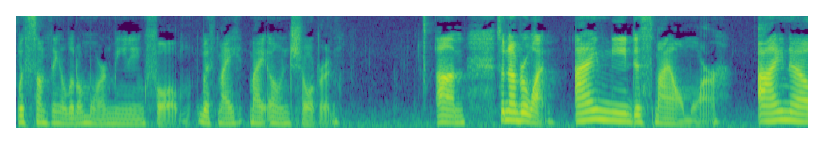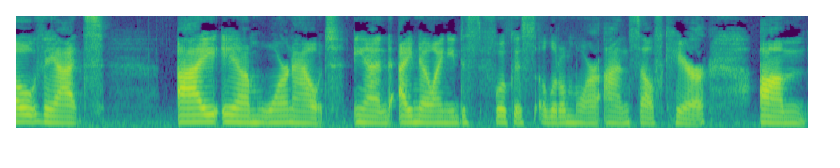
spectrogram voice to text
with something a little more meaningful with my my own children. Um, so, number one, I need to smile more. I know that I am worn out and I know I need to focus a little more on self care. Um,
